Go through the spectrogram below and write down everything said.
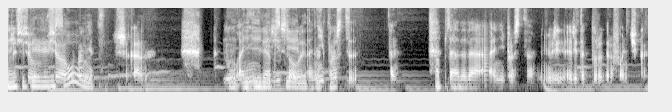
Они всё перерисовывают? шикарно. Ну, И- они или не перерисовывают, они просто... Апс- Да-да-да, они просто ре- редактура графончика.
